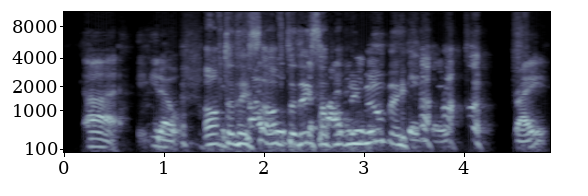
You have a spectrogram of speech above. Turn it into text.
uh, you know, after this, private- after this, I probably will be. right?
